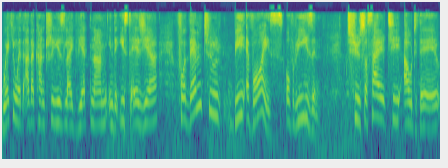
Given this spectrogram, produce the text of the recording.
working with other countries like Vietnam in the East Asia, for them to be a voice of reason to society out there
